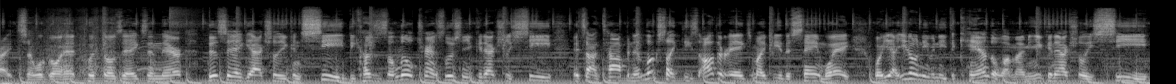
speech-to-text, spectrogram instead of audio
Right, so we'll go ahead and put those eggs in there. This egg actually, you can see, because it's a little translucent, you can actually see it's on top, and it looks like these other eggs might be the same way. Well, yeah, you don't even need to candle them. I mean, you can actually see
